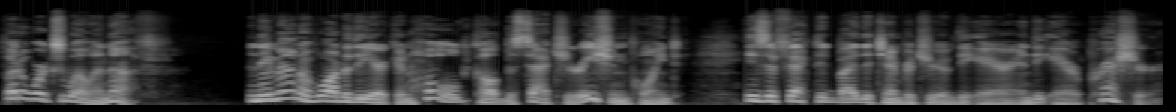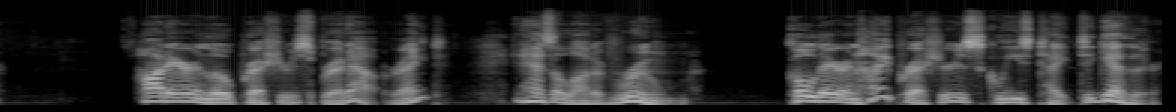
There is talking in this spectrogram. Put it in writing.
but it works well enough. And the amount of water the air can hold, called the saturation point, is affected by the temperature of the air and the air pressure. Hot air and low pressure is spread out, right? It has a lot of room. Cold air and high pressure is squeezed tight together.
